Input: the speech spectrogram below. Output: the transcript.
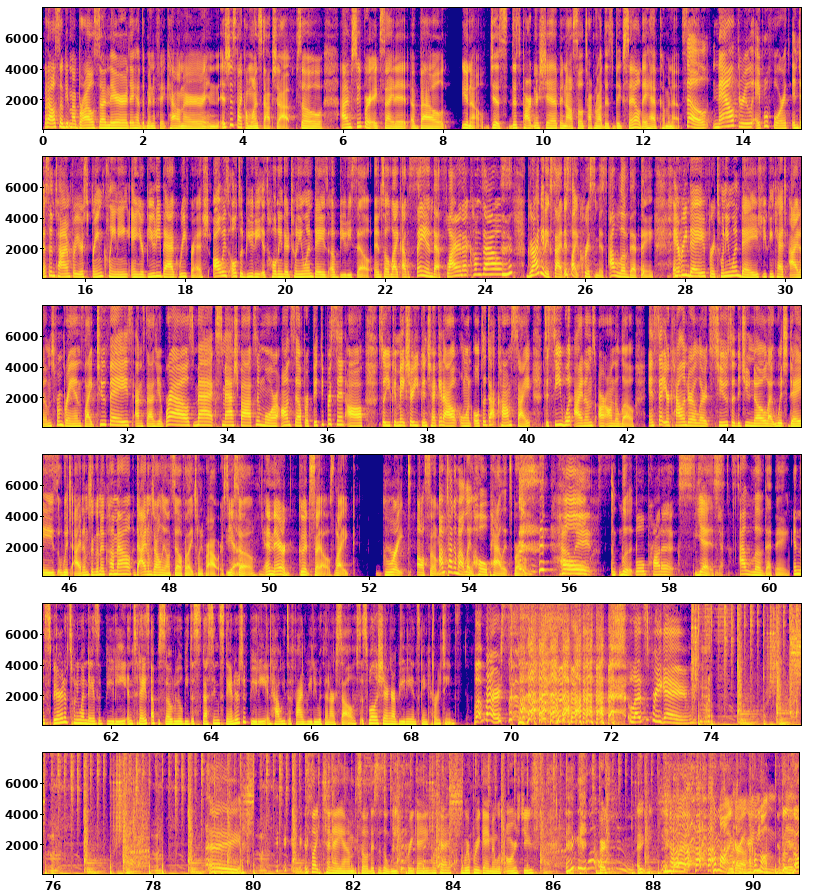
But I also get my brows done there. They have the benefit counter, and it's just like a one stop shop. So I'm super excited about you know, just this partnership and also talking about this big sale they have coming up. So now through April 4th, and just in time for your spring cleaning and your beauty bag refresh, Always Ulta Beauty is holding their 21 days of beauty sale. And so, like I was saying, that flyer that comes out, girl, I get excited. It's like Christmas. I love that thing. Every day for 21 days, you can catch items from brands like Too Faced, Anastasia Brows, MAC, Smashbox, and more on sale for 50% off. So you can make sure you can check it out on Ulta.com site to see what items are on the low and set your calendar alerts too so that you know like which days which items are going to come out. The items are only on sale for like 24 hours. Yeah. So And they're good sales, like great, awesome. I'm talking about like whole palettes, bro. whole Palettes, look. full products. Yes. Yes. I love that thing. In the spirit of 21 Days of Beauty, in today's episode, we will be discussing standards of beauty and how we define beauty within ourselves, as well as sharing our beauty and skincare routines. But first, let's pregame. Hey. It's like 10 a.m., so this is a week pregame, okay? We're pregaming with orange juice. Vers- Uh, Uh, you know what? Come on, girl. Come on. With- Go,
